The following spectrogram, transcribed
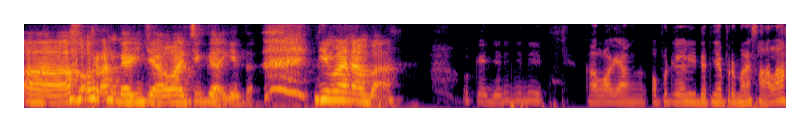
uh, orang dari Jawa juga gitu gimana mbak? Oke jadi gini kalau yang opinion leadernya bermasalah,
